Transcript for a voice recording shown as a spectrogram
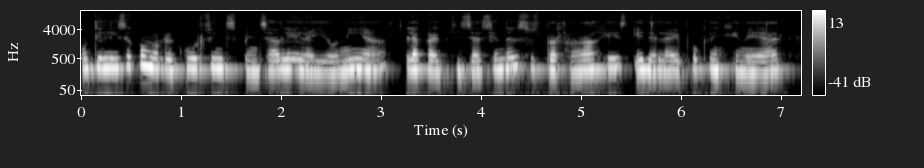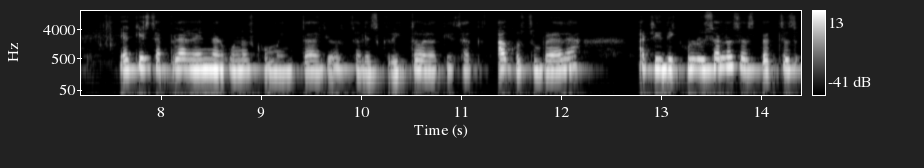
utiliza como recurso indispensable la ironía, la caracterización de sus personajes y de la época en general, ya que está plaga en algunos comentarios de la escritora que está acostumbrada a ridiculizar los aspectos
